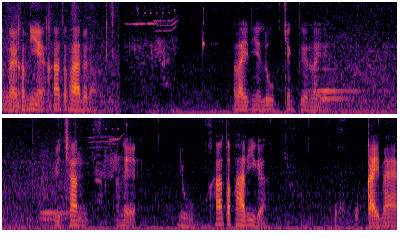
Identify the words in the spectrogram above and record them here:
ยังไงครับเนี่ยข้ามสะพานไปเหรอ อะไรเนี่ยลูกแจ้งเตือนอะไรเนี่ยวิชั่นนั่นแหละอยู่ข้ามสะพานอีกเหรอะโอ้โหไกลมาก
